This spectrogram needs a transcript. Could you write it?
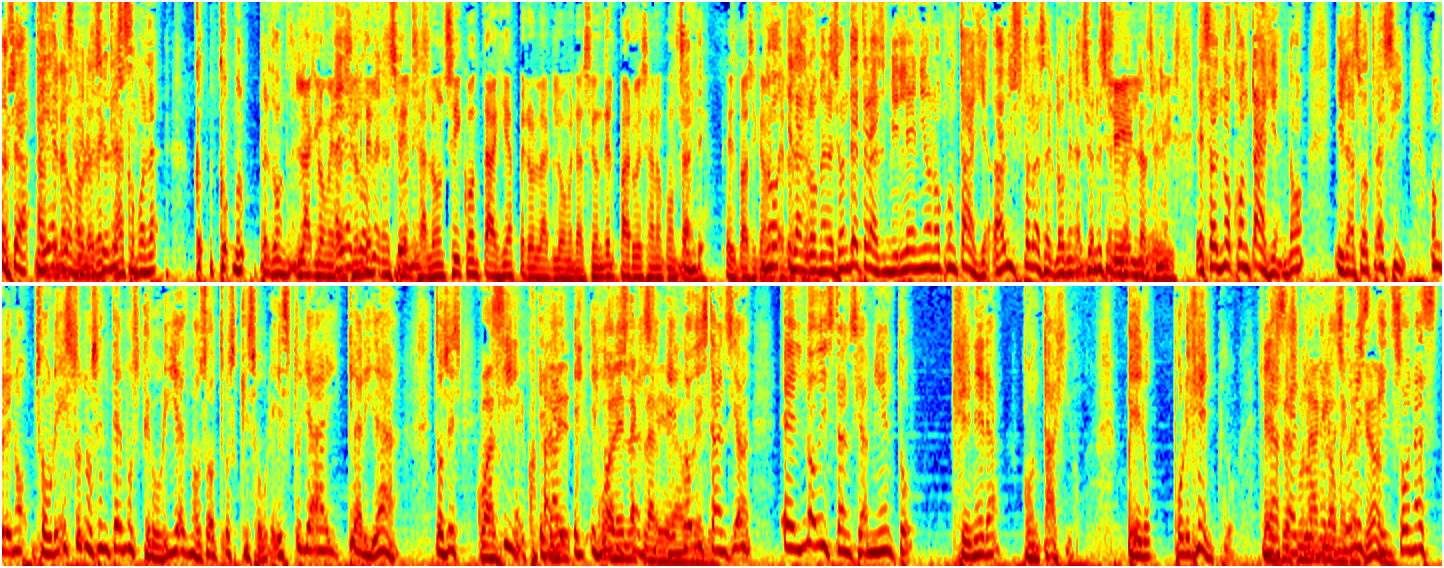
O sea, hay aglomeraciones como la... Como, perdón. La aglomeración del, salón sí contagia, pero la aglomeración del paro esa no contagia. Es básicamente... No, la, aglomeración de Transmilenio no contagia. ¿Ha visto las aglomeraciones en sí, las he visto. Esas no contagian, ¿no? Y las otras sí. Hombre, no, sobre esto no sentemos teorías nosotros, que sobre esto ya hay claridad. Entonces, ¿cuál, sí, cuál, es, la claridad? El no, distancia, el no distanciamiento genera contagio. Pero, por ejemplo, las aglomeraciones en zonas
